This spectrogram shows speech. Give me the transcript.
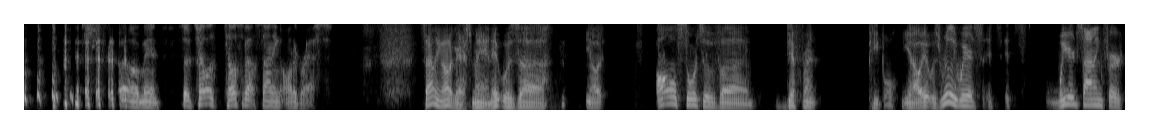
oh man. So tell us tell us about signing autographs. Signing autographs, man. It was uh, you know all sorts of uh, different people. You know, it was really weird. It's it's weird signing for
